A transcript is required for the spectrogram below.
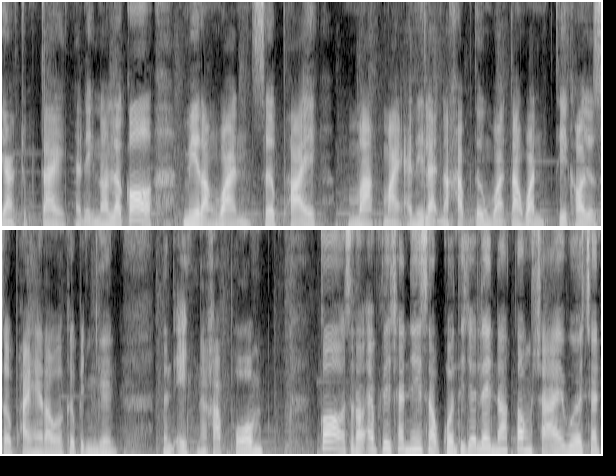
อย่างจุใจนั่นเองเนาะแล้วก็มีรางวัลเซอร์ไพรส์ มากมาย อันนี้แหละนะครับรงวัลรางวัลที่เขาจะเซอร์ไพรส์ให้เราก็คือเป็นเงินนั่นเองนะครับผมก็สำหรับแอปพลิเคชันนี้สำหรับคนที่จะเล่นนะต้องใช้เวอร์ชัน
